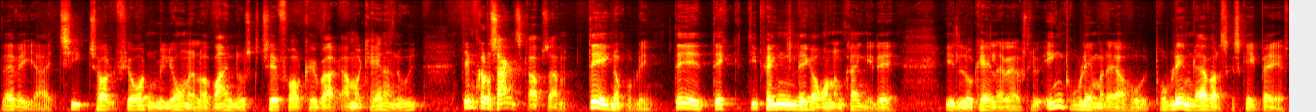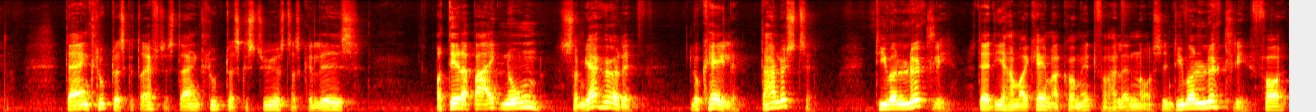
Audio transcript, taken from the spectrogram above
hvad ved jeg, 10, 12, 14 millioner, eller hvad vejen du skal til for at købe amerikanerne ud. Dem kan du sagtens skrabe sammen. Det er ikke noget problem. Det, det, de penge ligger rundt omkring i det, i det lokale erhvervsliv. Ingen problemer der overhovedet. Problemet er, hvad der skal ske bagefter. Der er en klub, der skal driftes. Der er en klub, der skal styres, der skal ledes. Og det er der bare ikke nogen, som jeg hørte, lokale, der har lyst til. De var lykkelige, da de amerikanere kom ind for halvanden år siden. De var lykkelige for,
